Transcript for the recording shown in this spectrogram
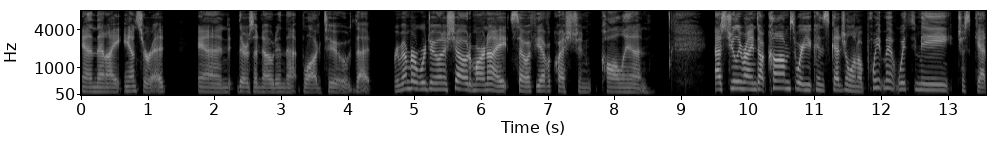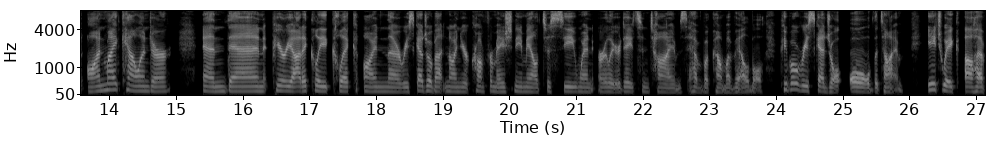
and then I answer it. And there's a note in that blog too that remember, we're doing a show tomorrow night. So if you have a question, call in. AskJulieRyan.com is where you can schedule an appointment with me. Just get on my calendar and then periodically click on the reschedule button on your confirmation email to see when earlier dates and times have become available. People reschedule all the time. Each week, I'll have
